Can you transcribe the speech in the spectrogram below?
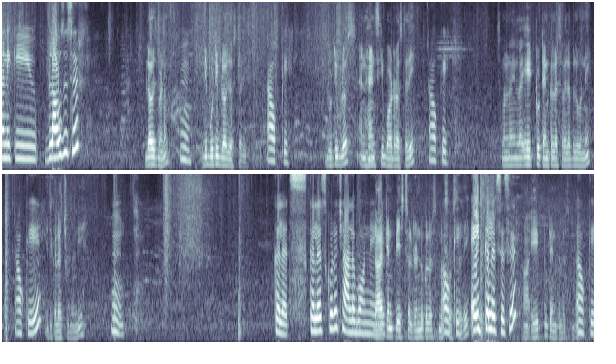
మనకి బ్లౌజ్ సార్? Blouse madam. ఇది బూటీ బ్లౌజ్ వస్తుంది. ఓకే. బ్యూటీ బ్లౌజ్ అండ్ హ్యాండ్స్కి బార్డర్ వస్తుంది. ఓకే. సో మన ఇలా eight to ten colours available ఉన్నాయి. ఓకే. ఇది కలర్ చూడండి. కలర్స్. కలర్స్ కూడా చాలా బాగున్నాయి. డార్క్ అండ్ పేస్టల్ రెండు కలర్స్ మిక్స్ వస్తుంది. Eight colours sir eight to ten colours okay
